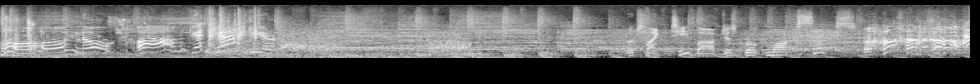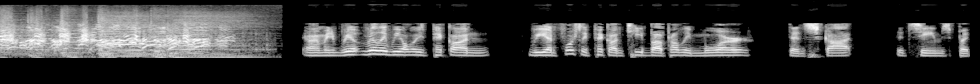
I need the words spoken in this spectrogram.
Oh no! I'm getting out of here! Looks like T-Bob just broke Mach 6. I mean, re- really, we always pick on. We unfortunately pick on T Bob probably more than Scott, it seems. But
